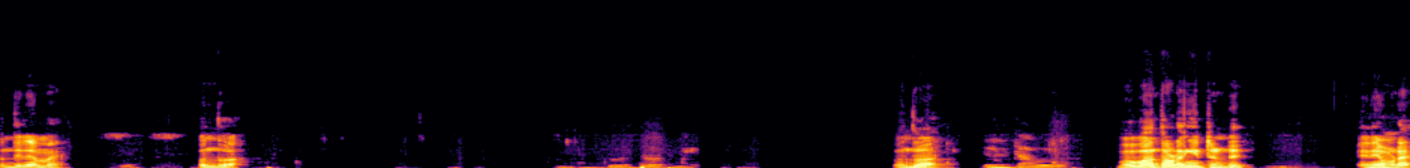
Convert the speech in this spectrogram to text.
എന്തിനമ്മേ വെന്തുവാ. വെന്തുവാ. പോകാൻ തുടങ്ങിയിട്ടുണ്ട്. ഇനി നമ്മുടെ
